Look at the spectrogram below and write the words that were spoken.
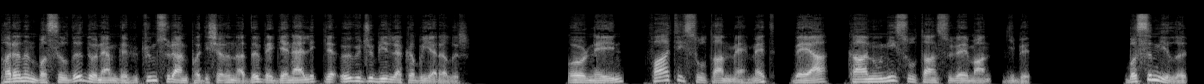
paranın basıldığı dönemde hüküm süren padişahın adı ve genellikle övücü bir lakabı yer alır. Örneğin, Fatih Sultan Mehmet veya Kanuni Sultan Süleyman gibi. Basım yılı,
